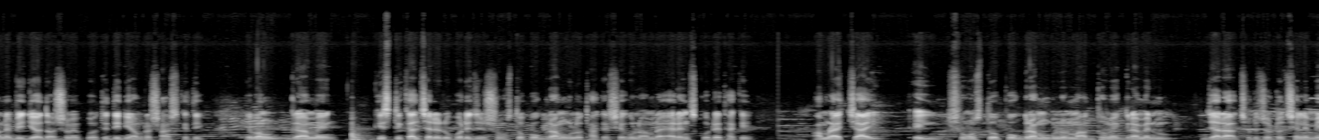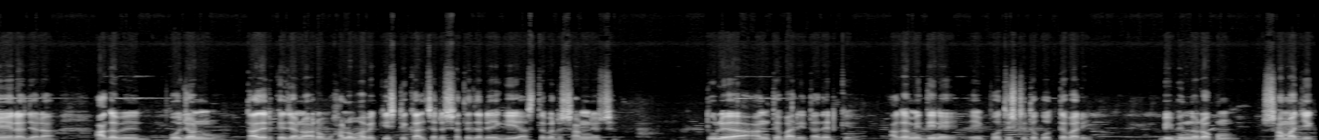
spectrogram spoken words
মানে বিজয়া দশমী প্রতিদিনই আমরা সাংস্কৃতিক এবং গ্রামে কৃষ্টি কালচারের উপরে যে সমস্ত প্রোগ্রামগুলো থাকে, সেগুলো আমরা অ্যারেঞ্জ করে থাকি। আমরা চাই এই সমস্ত প্রোগ্রামগুলোর মাধ্যমে গ্রামের যারা ছোট ছোট ছেলে মেয়েরা, যারা আগামী প্রজন্ম, তাদেরকে যেন আরও ভালোভাবে কৃষ্টি কালচারের সাথে যারা এগিয়ে আসতে পারে, সামনে তুলে আনতে পারি তাদেরকে। আগামী দিনে এই প্রতিষ্ঠিত করতে পারি বিভিন্ন রকম সামাজিক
